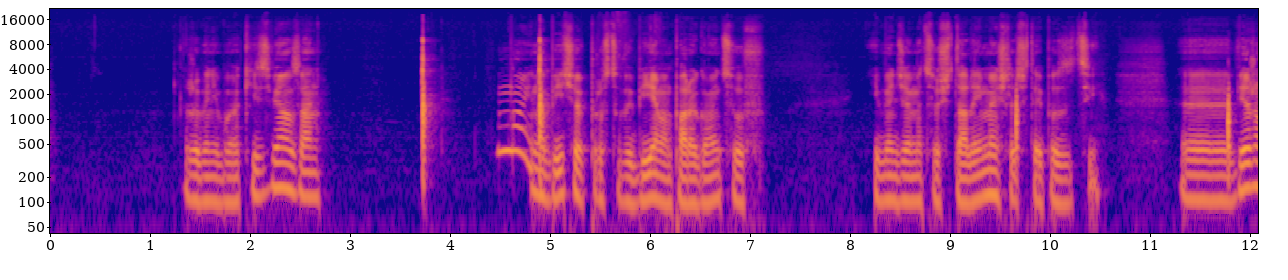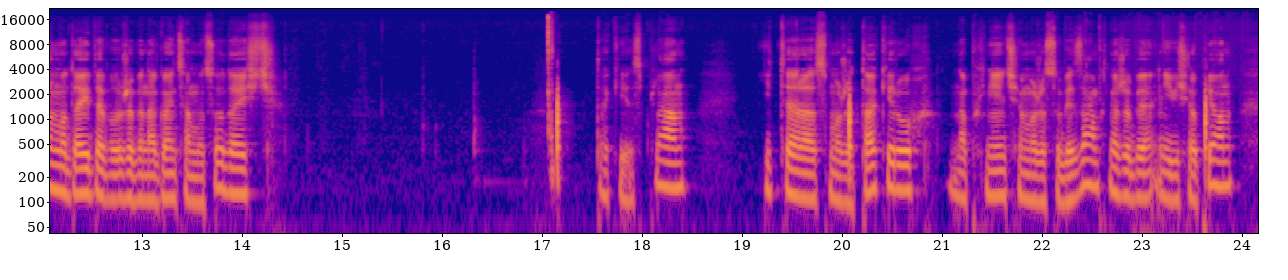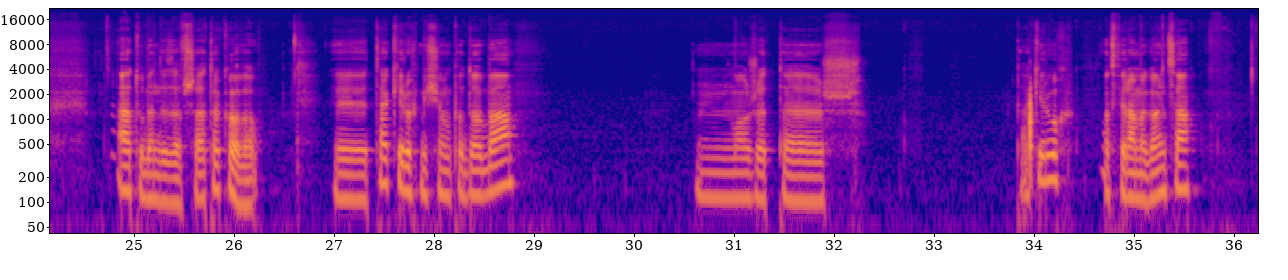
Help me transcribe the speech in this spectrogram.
żeby nie było jakichś związań. No i nabicie, po prostu wybiję, mam parę gońców i będziemy coś dalej myśleć w tej pozycji. Yy, wieżą odejdę, bo żeby na gońca móc odejść. Taki jest plan. I teraz może taki ruch, napchnięcie może sobie zamknę, żeby nie wisiał pion, a tu będę zawsze atakował. Yy, taki ruch mi się podoba. Mm, Może też taki ruch. Otwieramy gońca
